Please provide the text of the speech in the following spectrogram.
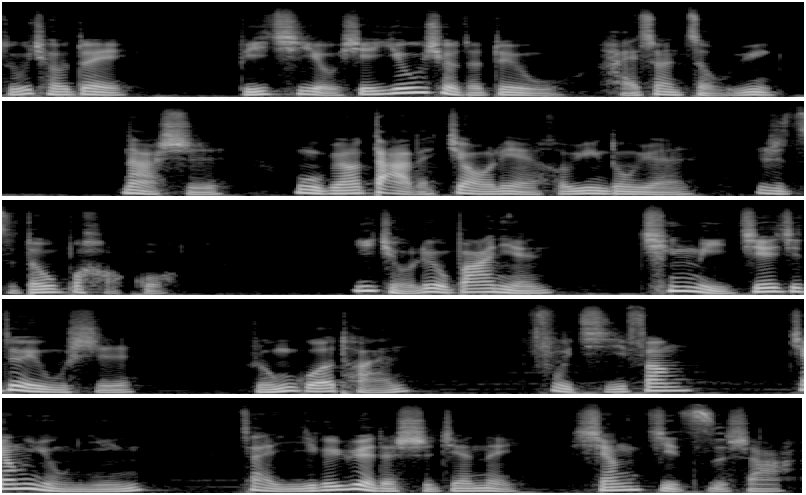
足球队比起有些优秀的队伍还算走运，那时目标大的教练和运动员日子都不好过。一九六八年。清理阶级队伍时，荣国团、傅其芳、江永宁在一个月的时间内相继自杀，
